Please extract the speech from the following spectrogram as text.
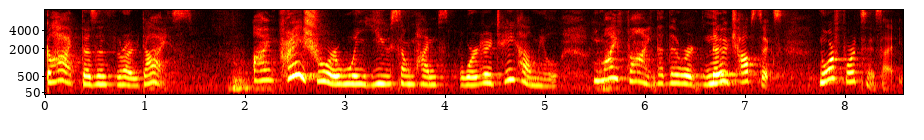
God doesn't throw dice. I'm pretty sure when you sometimes order a takeout meal, you might find that there were no chopsticks nor forks inside.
